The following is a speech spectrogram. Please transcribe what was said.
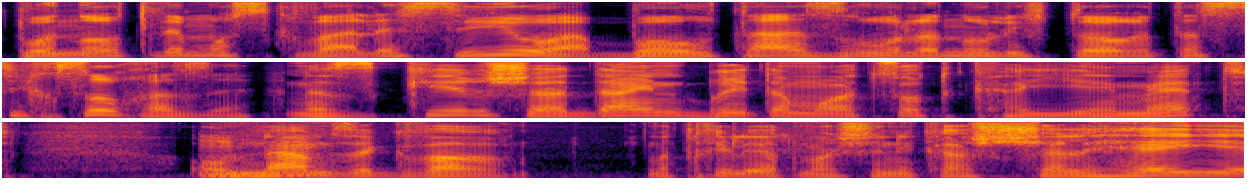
פונות למוסקבה לסיוע. בואו תעזרו לנו לפתור את הסכסוך הזה. נזכיר שעדיין ברית המועצות קיימת. אמנם mm-hmm. זה כבר מתחיל להיות מה שנקרא שלהי uh,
